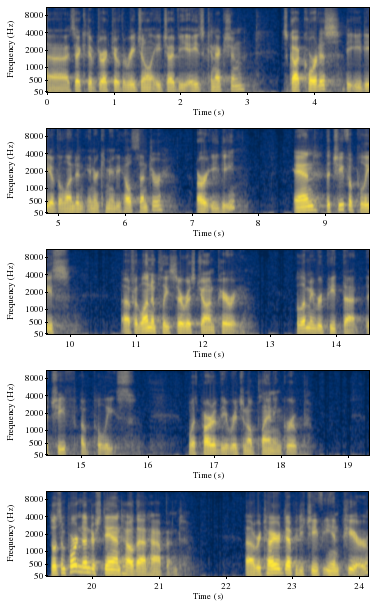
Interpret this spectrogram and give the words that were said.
uh, executive director of the Regional HIV/AIDS Connection, Scott Courtice, the ED of the London Intercommunity Health Center, RED, and the Chief of Police uh, for the London Police Service, John Pare. So let me repeat that. The Chief of Police was part of the original planning group. So it's important to understand how that happened. Uh, retired Deputy Chief Ian Peer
